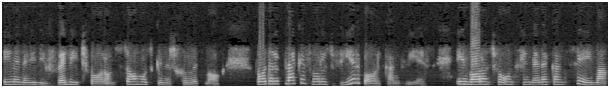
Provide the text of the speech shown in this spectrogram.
en in in die village waar ons saam ons kinders grootmaak waar daar 'n plek is waar ons weerbaar kan wees en waar ons vir ons vriendinne kan sê maar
